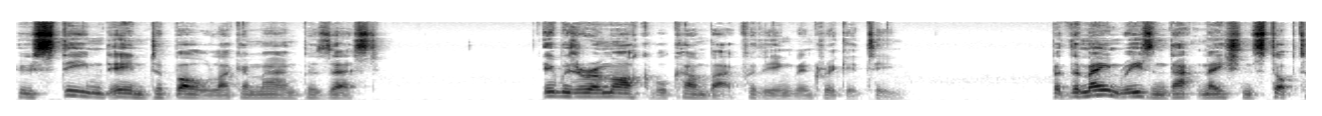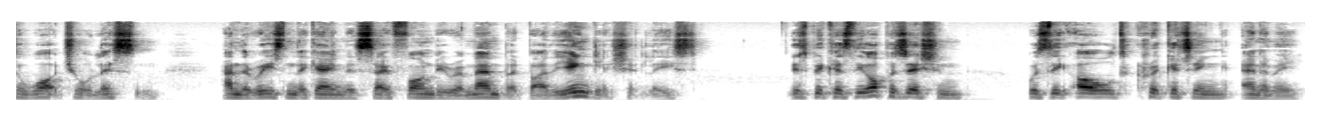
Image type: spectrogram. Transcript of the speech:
who steamed in to bowl like a man possessed. It was a remarkable comeback for the England cricket team. But the main reason that nation stopped to watch or listen, and the reason the game is so fondly remembered by the English at least, is because the opposition was the old cricketing enemy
